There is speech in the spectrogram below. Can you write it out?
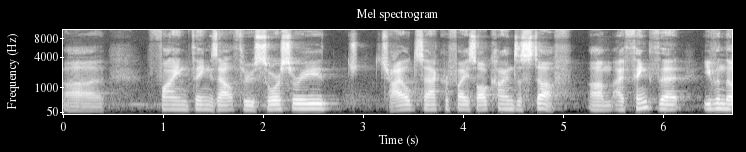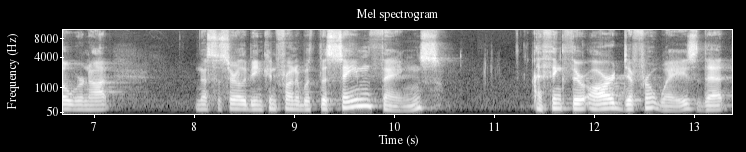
uh, find things out through sorcery, ch- child sacrifice, all kinds of stuff. Um, I think that even though we're not necessarily being confronted with the same things, I think there are different ways that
